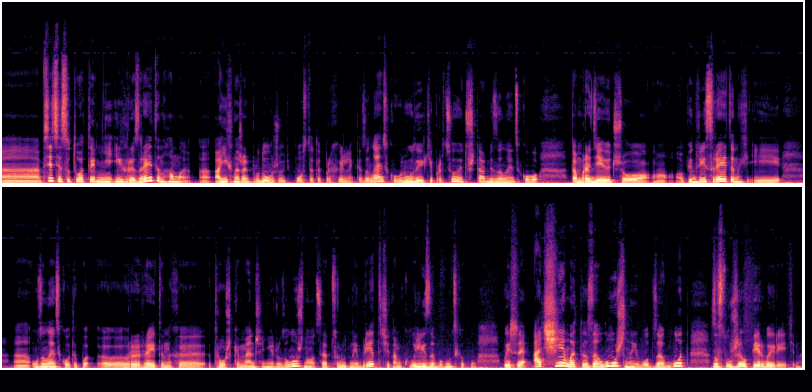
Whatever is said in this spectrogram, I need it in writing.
Е, Всі ці ситуативні ігри з рейтингами, е, а їх, на жаль, продовжують постити прихильники Зеленського, люди, які працюють в штабі Зеленського, там радіють, що підріс рейтинг, і у Зеленського типу е, рейтинг е, трошки менше, ніж у Залужного. Це абсолютний бред. Чи там, коли Ліза Богуцька пише: А чим це Залужний вот за год заслужив перший рейтинг?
